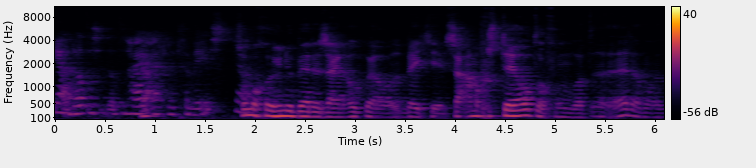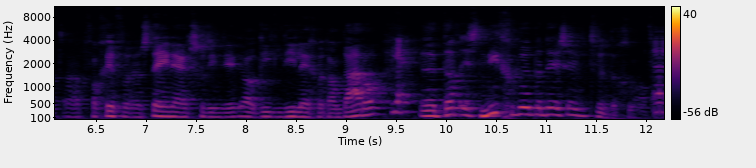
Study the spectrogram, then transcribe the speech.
ja, dat is, dat is hij eigenlijk geweest. Ja. Sommige hunebedden zijn ook wel een beetje samengesteld. Of omdat dan had Van Giffen een steen ergens gezien. Die, oh, die, die leggen we dan daarop. Ja. Uh, dat is niet gebeurd bij D27 geloof ik.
